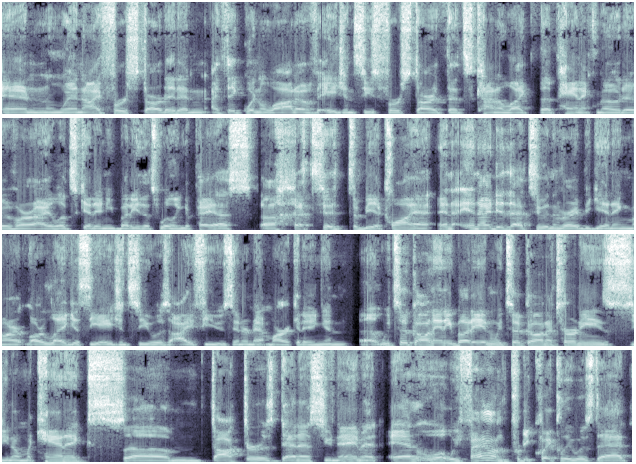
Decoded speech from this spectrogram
and when I first started, and I think when a lot of agencies first start, that's kind of like the panic mode of all right, let's get anybody that's that's willing to pay us uh, to, to be a client. And, and I did that too in the very beginning. Our, our legacy agency was iFuse Internet Marketing. And uh, we took on anybody and we took on attorneys, you know, mechanics, um, doctors, dentists, you name it. And what we found pretty quickly was that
